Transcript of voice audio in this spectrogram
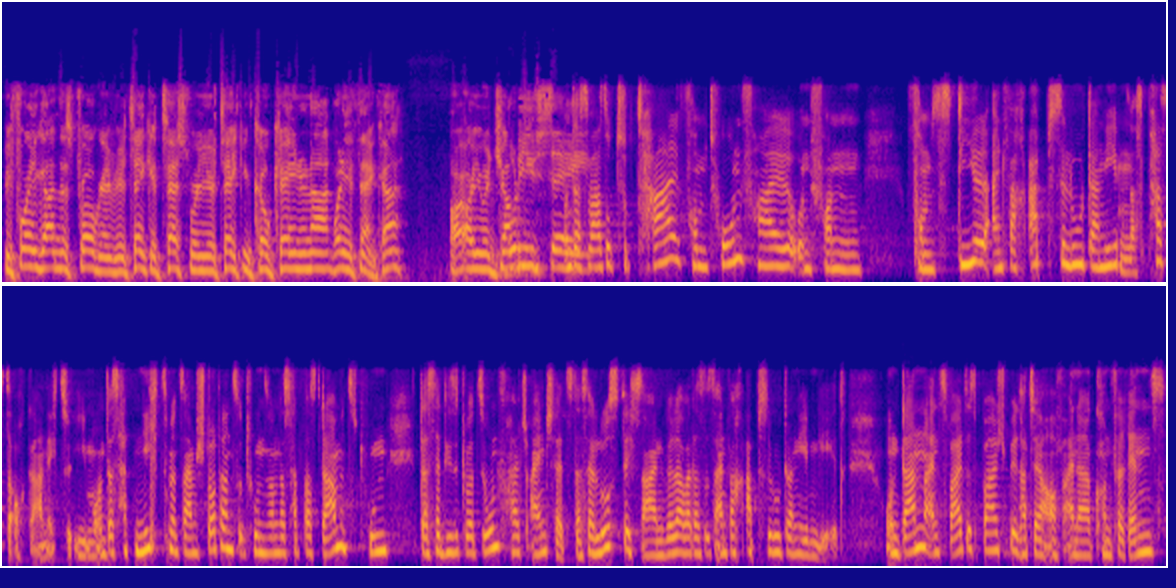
before you got in this program, you take a test where you're taking cocaine or not. What do you think, huh? Are, are you a junkie? What do you say? Und das war so total vom Tonfall und von vom Stil einfach absolut daneben. Das passt auch gar nicht zu ihm. Und das hat nichts mit seinem Stottern zu tun, sondern das hat was damit zu tun, dass er die Situation falsch einschätzt, dass er lustig sein will, aber dass es einfach absolut daneben geht. Und dann ein zweites Beispiel hat er auf einer Konferenz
